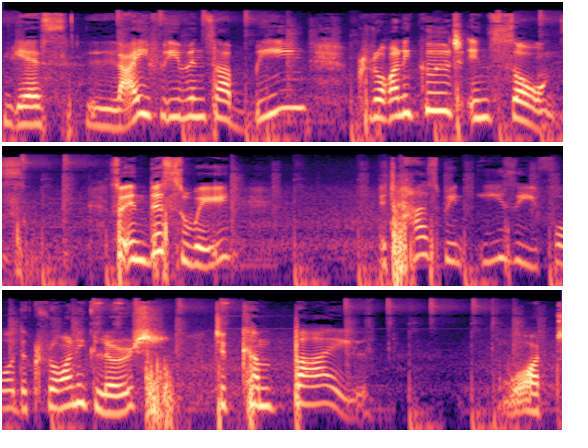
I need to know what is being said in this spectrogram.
Yes, life events are being chronicled in songs. So, in this way, it has been easy for the chroniclers to compile what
